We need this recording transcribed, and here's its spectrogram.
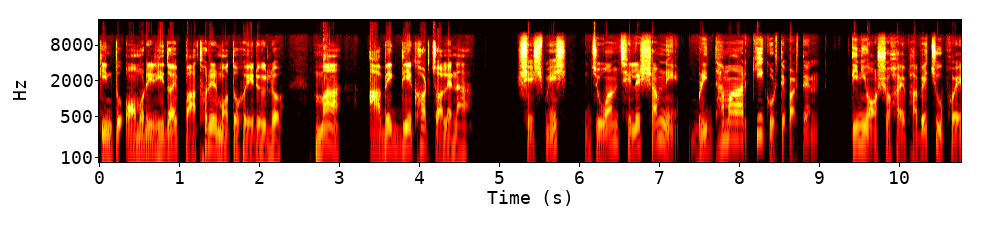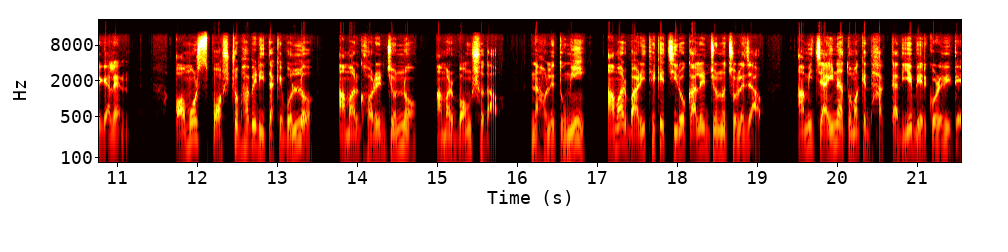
কিন্তু অমরের হৃদয় পাথরের মতো হয়ে রইল। মা, আবেগ দিয়ে ঘর চলে না। শেষমেশ জোয়ান ছেলের সামনে বৃদ্ধামা আর কি করতে পারতেন? তিনি অসহায়ভাবে চুপ হয়ে গেলেন। অমর স্পষ্টভাবে রীতাকে বলল, আমার ঘরের জন্য আমার বংশ দাও। না হলে তুমি আমার বাড়ি থেকে চিরকালের জন্য চলে যাও। আমি চাই না তোমাকে ধাক্কা দিয়ে বের করে দিতে।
